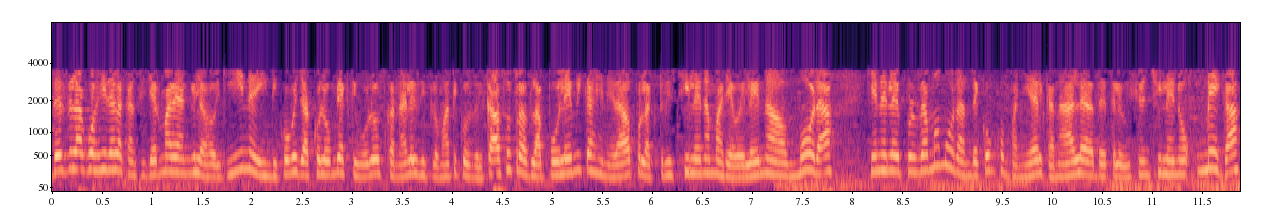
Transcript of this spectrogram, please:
Desde La Guajira, la canciller María Ángela Holguín indicó que ya Colombia activó los canales diplomáticos del caso tras la polémica generada por la actriz chilena María Belena Mora, quien en el programa Morandé con compañía del canal de televisión chileno Mega,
